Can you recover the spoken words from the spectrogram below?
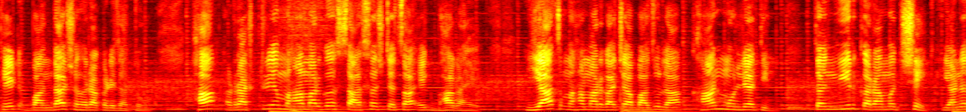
थेट बांदा शहराकडे जातो. हा राष्ट्रीय महामार्ग सहासष्टचा एक भाग आहे. याच महामार्गाच्या बाजूला खान मोहल्ल्यातील तन्वीर करामत शेख यानं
